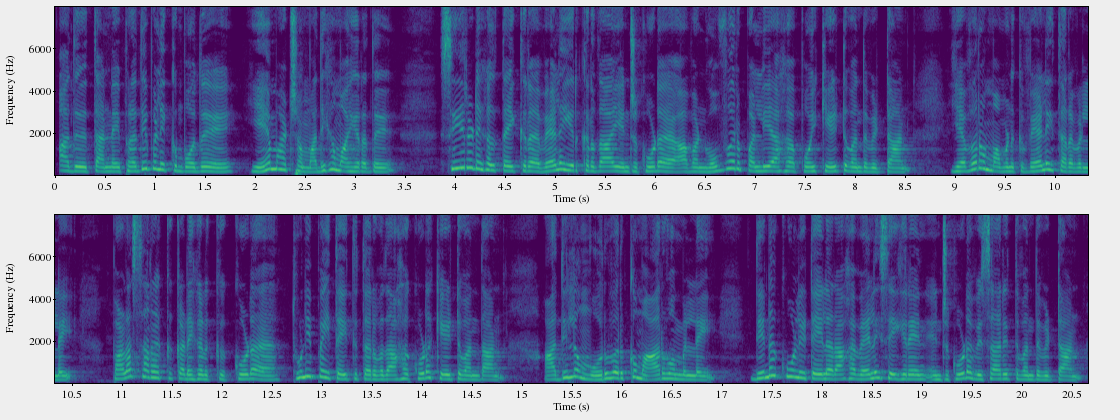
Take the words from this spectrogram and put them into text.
அது தன்னை பிரதிபலிக்கும் போது ஏமாற்றம் அதிகமாகிறது. சீரடிகள் தைக்கிற வேலை இருக்கிறதா என்று கூட அவன் ஒவ்வொரு பள்ளியாக போய் கேட்டு வந்து விட்டான். எவரும் அவனுக்கு வேலை தரவில்லை. பலசரக்கு கடைகளுக்கு கூட துணிப்பை தைத்து தருவதாக கூட கேட்டு வந்தான். அதிலும் ஒருவருக்கும் ஆர்வமில்லை. தினக்கூலி டெய்லராக வேலை செய்கிறேன் என்று கூட விசாரித்து வந்து விட்டான்.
